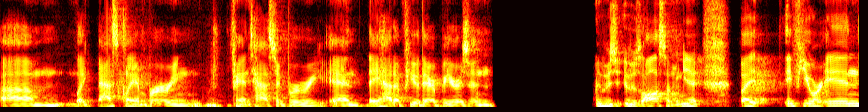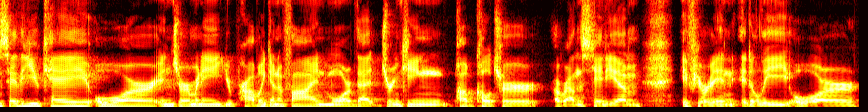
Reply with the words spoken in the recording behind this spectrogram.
um, like Basqueland Brewing, fantastic brewery, and they had a few of their beers and it was it was awesome. But if you're in say the UK or in Germany, you're probably going to find more of that drinking pub culture around the stadium. If you're in Italy or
